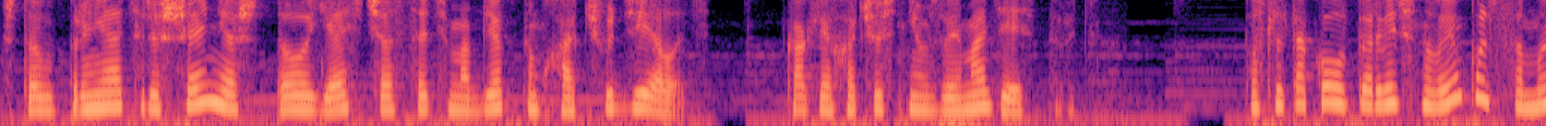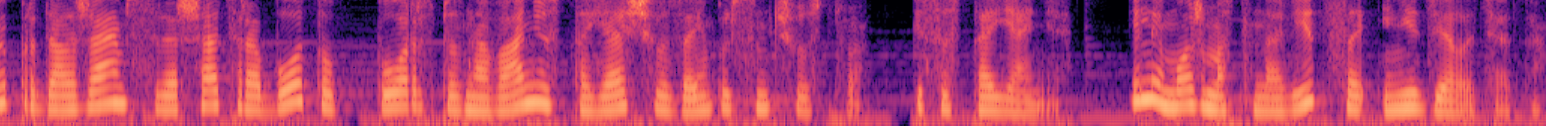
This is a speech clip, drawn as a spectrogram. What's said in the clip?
чтобы принять решение, что я сейчас с этим объектом хочу делать, как я хочу с ним взаимодействовать. После такого первичного импульса мы продолжаем совершать работу по распознаванию стоящего за импульсом чувства и состояния. Или можем остановиться и не делать это.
